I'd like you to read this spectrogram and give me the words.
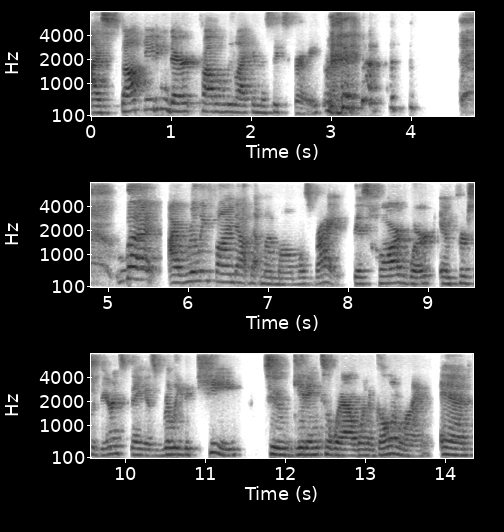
I stopped eating dirt probably like in the sixth grade. but I really find out that my mom was right. This hard work and perseverance thing is really the key to getting to where I want to go in life. And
